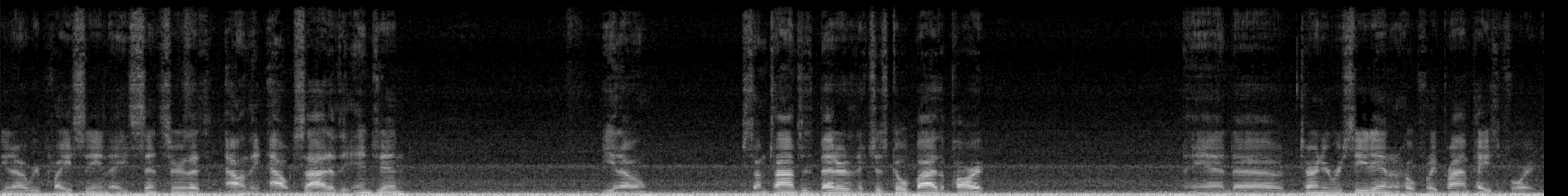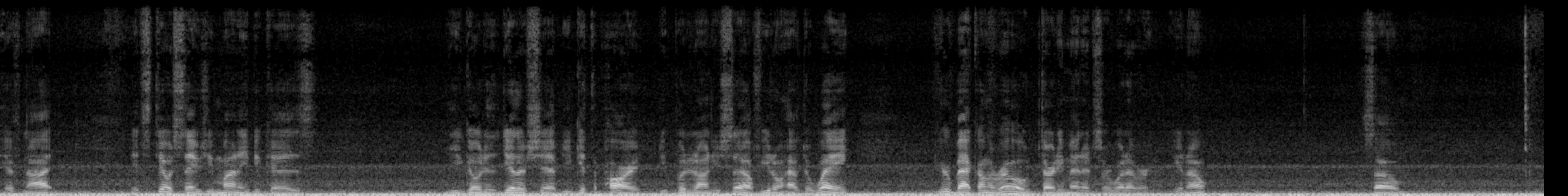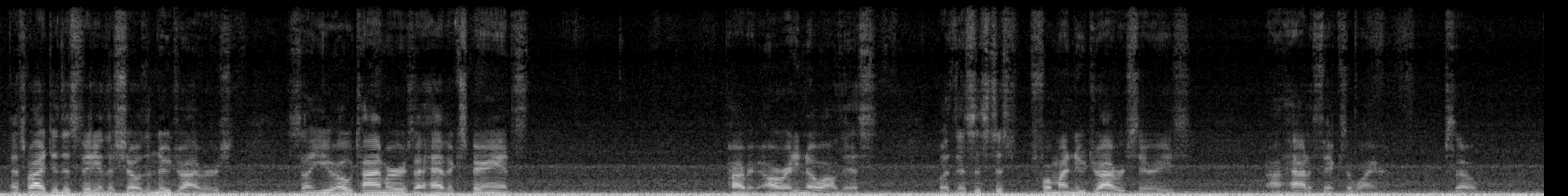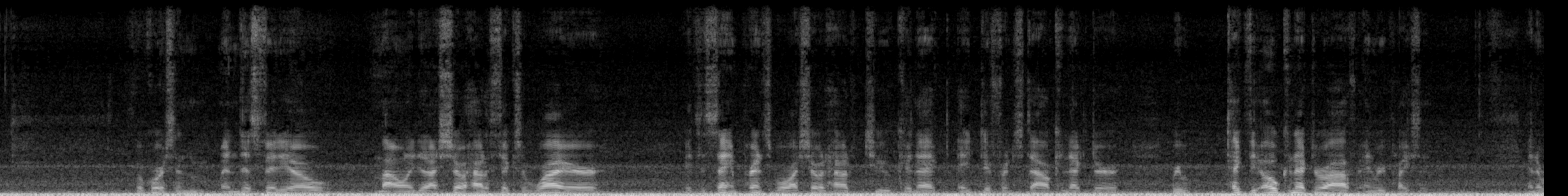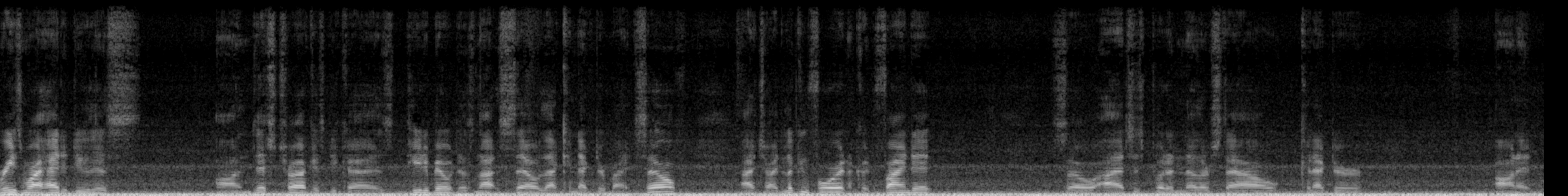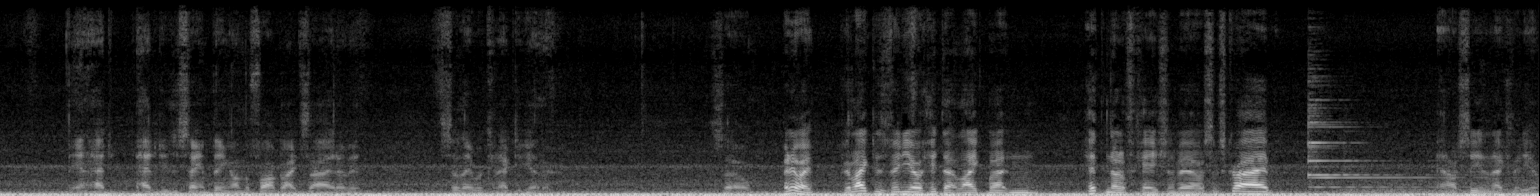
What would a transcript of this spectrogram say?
you know, replacing a sensor that's on the outside of the engine, you know, sometimes it's better to just go buy the part and uh, turn your receipt in and hopefully Prime pays you for it. If not, it still saves you money because you go to the dealership, you get the part, you put it on yourself, you don't have to wait. You're back on the road 30 minutes or whatever, you know? So that's why I did this video to show the new drivers. So you old timers that have experience probably already know all this. But this is just for my new driver series on how to fix a wire. So of course in, in this video not only did I show how to fix a wire it's the same principle. I showed how to connect a different style connector Re take the old connector off and replace it. And the reason why I had to do this on this truck is because Peterbilt does not sell that connector by itself. I tried looking for it I couldn't find it. So I just put another style connector on it and had had to do the same thing on the fog light side of it so they would connect together so anyway if you like this video hit that like button hit the notification bell subscribe and I'll see you in the next video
